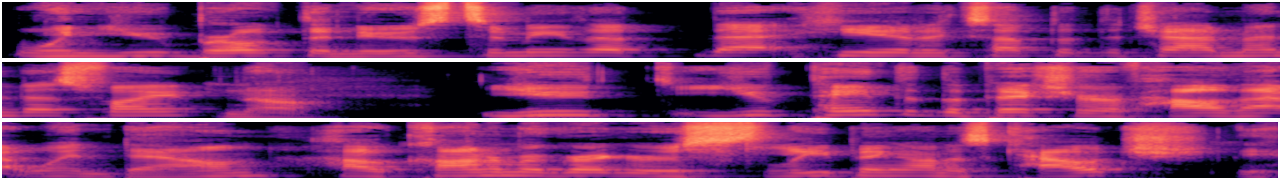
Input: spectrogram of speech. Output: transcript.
when you broke the news to me that that he had accepted the Chad Mendes fight? No, You you painted the picture of how that went down. How Conor McGregor is sleeping on his couch Yeah.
